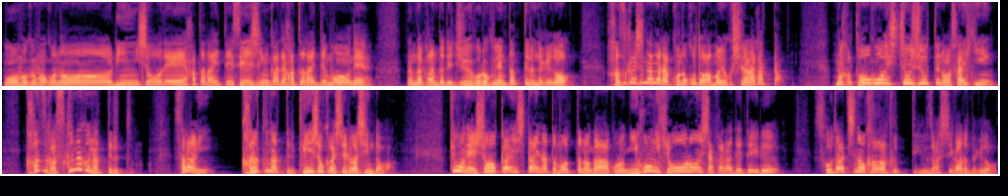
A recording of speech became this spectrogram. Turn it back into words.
もう僕もこの臨床で働いて、精神科で働いてもうね、なんだかんだで15、6年経ってるんだけど、恥ずかしながらこのことはあんまよく知らなかった。なんか統合失調症ってのは最近数が少なくなってると。さらに軽くなってる、軽症化してるらしいんだわ。今日ね、紹介したいなと思ったのが、この日本評論者から出ている、育ちの科学っていう雑誌があるんだけど、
